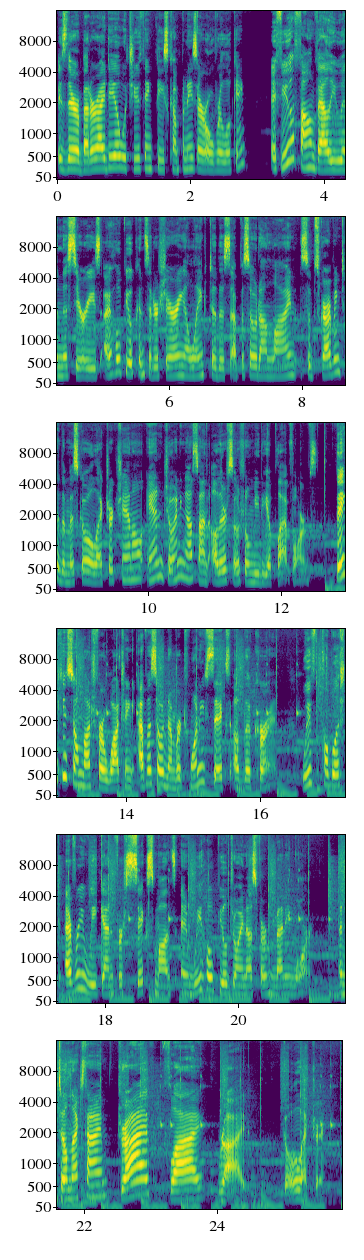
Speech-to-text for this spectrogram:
Is there a better idea which you think these companies are overlooking? If you have found value in this series, I hope you'll consider sharing a link to this episode online, subscribing to the Miss GoElectric channel, and joining us on other social media platforms. Thank you so much for watching episode number 26 of The Current. We've published every weekend for six months, and we hope you'll join us for many more. Until next time, drive, fly, ride. Go electric.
